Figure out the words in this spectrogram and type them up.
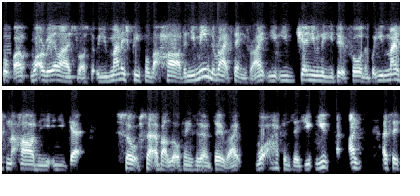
But what I realized was that you manage people that hard, and you mean the right things, right? You, you genuinely you do it for them, but you manage them that hard, and you, and you get so upset about little things they don't do, right? What happens is you you I I say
